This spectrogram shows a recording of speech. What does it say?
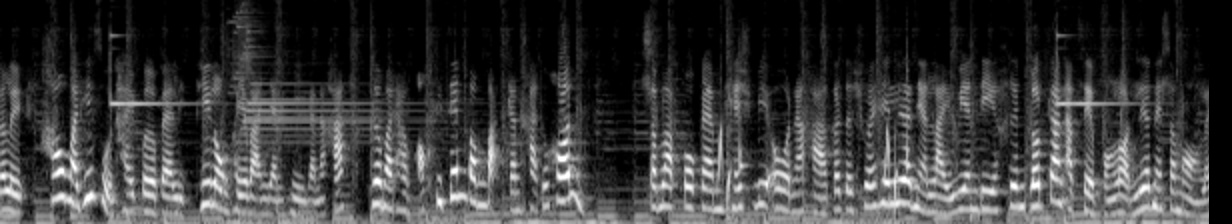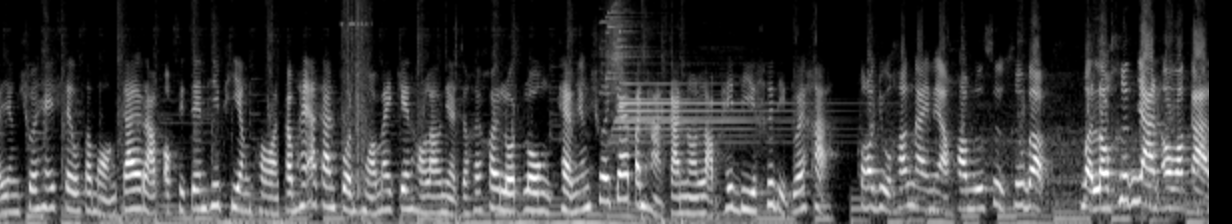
ก็เลยเข้ามาที่ศูนย์ไฮเปอร์แบริกที่โรงพยาบาลยันฮีกันนะคะ เพื่อมาทำออกซิเจนบำบัดกันค่ะทุกคนสำหรับโปรแกรม HBO นะคะ ก็จะช่วยให้เลือดเนี่ยไหลเวียนดีขึ้น ลดการอักเสบของหลอดเลือดในสมอง และยังช่วยให้เซลล์สมองได้รับออกซิเจนที่เพียงพอทำให้อาการปวดหัวไมเกรนของเราเนี่ยจะค่อยๆ ลดลง แถมยังช่วยแก้ปัญหาการนอนหลับให้ดีขึ้นอีกด้วยค่ะ ตอนอยู่ข้างในเนี่ยความรู้สึกคือแบบ เหมือนเราขึ้นยานอวกาศ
